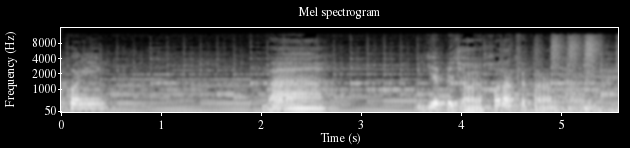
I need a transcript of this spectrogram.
کنین. و دیگه به جان خودم فکر کنم تموم.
